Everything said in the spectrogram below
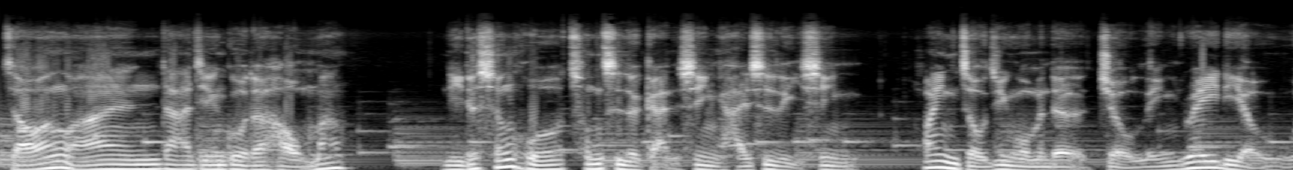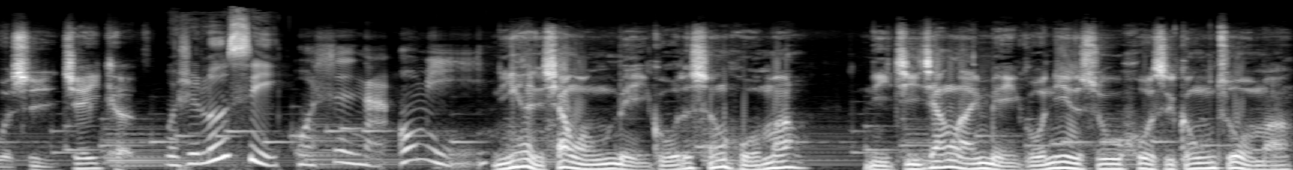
早安，晚安，大家今天过得好吗？你的生活充斥着感性还是理性？欢迎走进我们的九零 Radio，我是 Jacob，我是 Lucy，我是 Naomi。你很向往美国的生活吗？你即将来美国念书或是工作吗？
